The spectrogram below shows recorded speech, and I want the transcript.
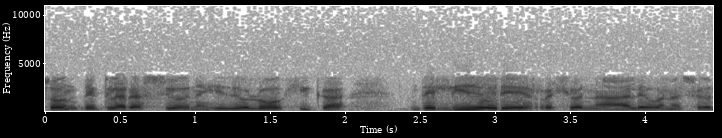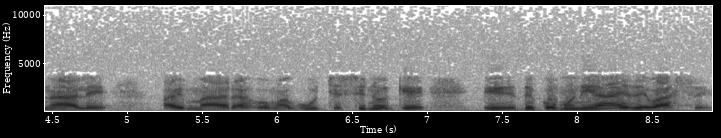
son declaraciones ideológicas de líderes regionales o nacionales, aymaras o mapuches, sino que eh, de comunidades de base.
